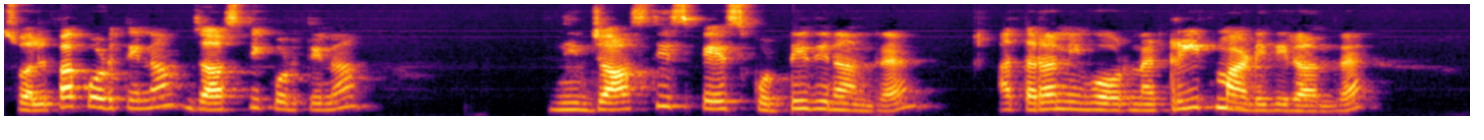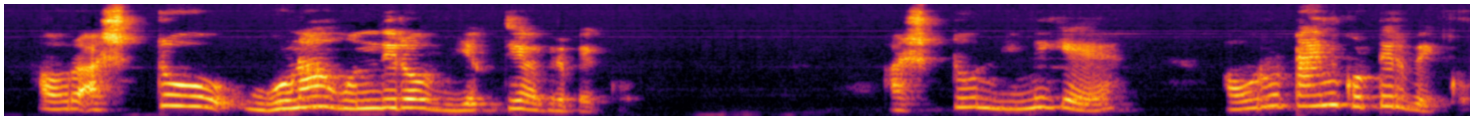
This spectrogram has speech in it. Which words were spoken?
ಸ್ವಲ್ಪ ಕೊಡ್ತೀನಾ, ಜಾಸ್ತಿ ಕೊಡ್ತೀನಾ? ನೀವು ಜಾಸ್ತಿ ಸ್ಪೇಸ್ ಕೊಟ್ಟಿದ್ದೀರ ಅಂದರೆ, ಆ ಥರ ನೀವು ಅವ್ರನ್ನ ಟ್ರೀಟ್ ಮಾಡಿದ್ದೀರಾ ಅಂದರೆ, ಅವರು ಅಷ್ಟು ಗುಣ ಹೊಂದಿರೋ ವ್ಯಕ್ತಿ ಆಗಿರಬೇಕು. ಅಷ್ಟು ನಿಮಗೆ ಅವರು ಟೈಮ್ ಕೊಟ್ಟಿರಬೇಕು.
